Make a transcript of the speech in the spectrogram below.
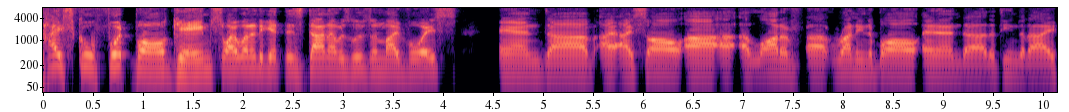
high school football game. So I wanted to get this done. I was losing my voice, and uh, I, I, saw uh, a, lot of uh, running the ball, and uh, the team that I,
